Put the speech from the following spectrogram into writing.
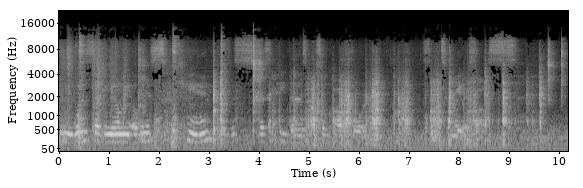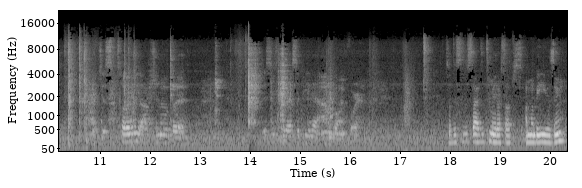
give second, y'all. Let me open this can this recipe does also call for some tomato sauce, which is totally optional, but this is the recipe that I'm going for. So this is the size of tomato sauce I'm gonna be using.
